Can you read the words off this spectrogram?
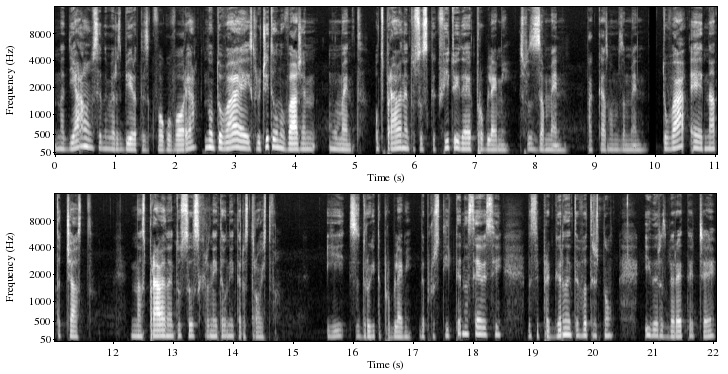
Надявам се да ме разбирате за какво говоря, но това е изключително важен момент от справянето с каквито и да е проблеми за мен. Пак казвам за мен. Това е едната част на справянето с хранителните разстройства и с другите проблеми. Да простите на себе си, да се прегърнете вътрешно и да разберете, че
